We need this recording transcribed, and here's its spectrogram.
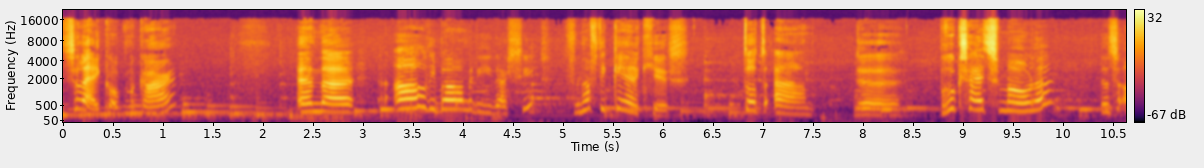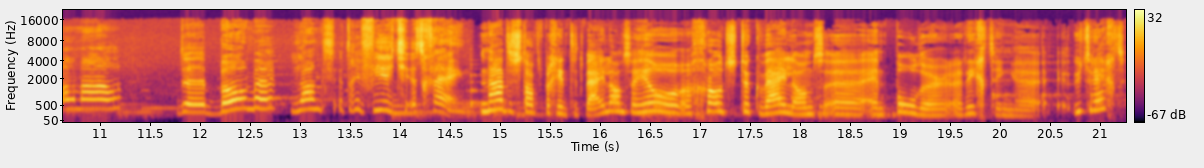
Ze lijken op elkaar. En al die bomen die je daar ziet, vanaf die kerkjes tot aan de Broeksheidse molen. Dat is allemaal de bomen langs het riviertje Het Gein. Na de stad begint het weiland. Een heel groot stuk weiland uh, en polder richting uh, Utrecht.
